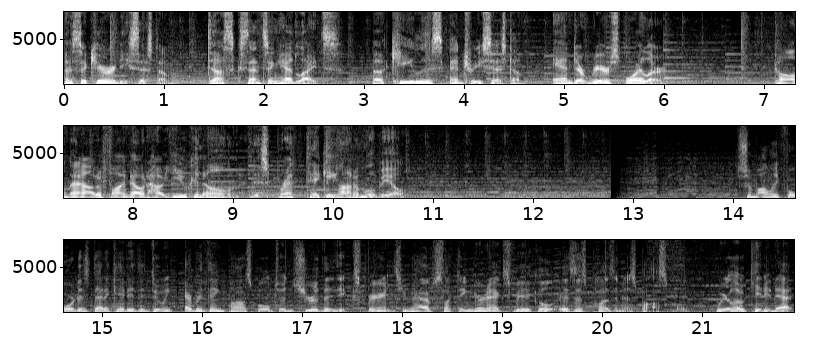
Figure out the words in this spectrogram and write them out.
a security system, dusk sensing headlights, a keyless entry system, and a rear spoiler. Call now to find out how you can own this breathtaking automobile. Shamaley Ford is dedicated to doing everything possible to ensure that the experience you have selecting your next vehicle is as pleasant as possible. We are located at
